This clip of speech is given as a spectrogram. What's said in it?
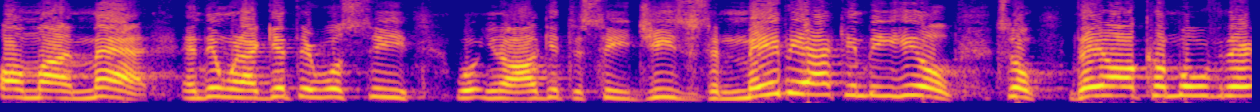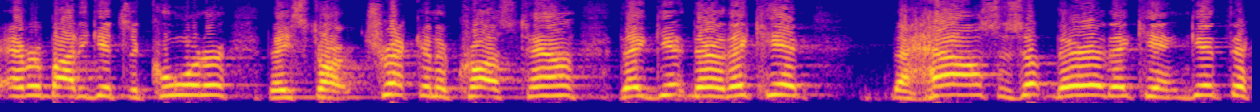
on my mat. And then when I get there, we'll see, well, you know, I'll get to see Jesus and maybe I can be healed. So they all come over there, everybody gets a corner, they start trekking across town. They get there, they can't the house is up there. They can't get there.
